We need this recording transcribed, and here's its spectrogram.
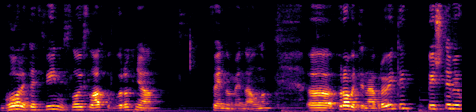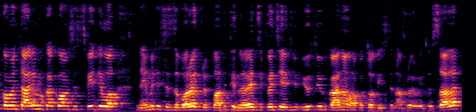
gore taj fini sloj slatkog vrhnja, fenomenalno. Uh, probajte napraviti, pišite mi u komentarima kako vam se svidjelo, nemojte se zaboraviti pretplatiti na Reci YouTube kanal ako to niste napravili do sada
